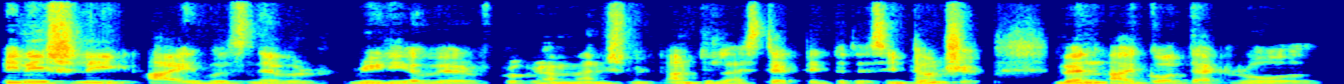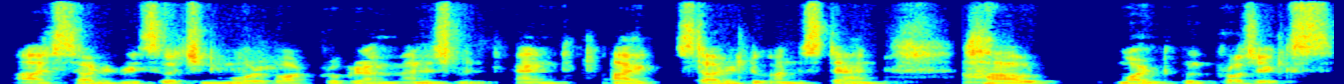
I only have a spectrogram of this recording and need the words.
Initially, I was never really aware of program management until I stepped into this internship. When I got that role, I started researching more about program management and I started to understand how multiple projects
